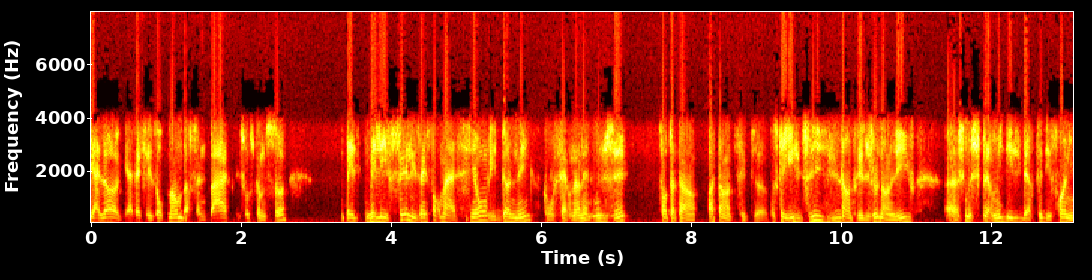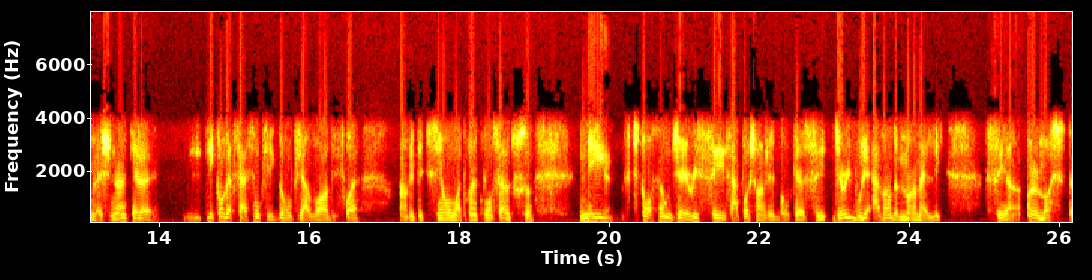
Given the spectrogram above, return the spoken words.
dialogues avec les autres membres d'Offenbach, des choses comme ça. Mais, mais, les faits, les informations, les données concernant la musique sont authentiques. Parce qu'il dit, d'entrée de jeu dans le livre, euh, je me suis permis des libertés des fois en imaginant que les conversations que les gars ont pu avoir des fois en répétition ou après un concert, tout ça. Mais ce qui concerne Jerry, c'est ça n'a pas changé. Donc, euh, c'est Jerry Boulet avant de m'en aller. C'est un, un must.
